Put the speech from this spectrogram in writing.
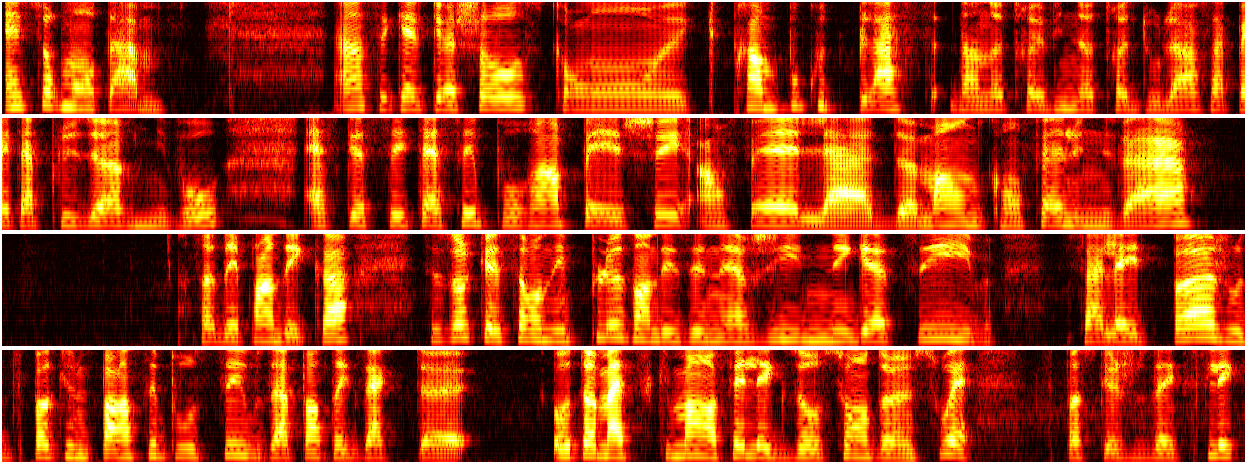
Insurmontable. Hein, c'est quelque chose euh, qui prend beaucoup de place dans notre vie, notre douleur. Ça peut être à plusieurs niveaux. Est-ce que c'est assez pour empêcher, en fait, la demande qu'on fait à l'univers? Ça dépend des cas. C'est sûr que si on est plus dans des énergies négatives, ça l'aide pas. Je vous dis pas qu'une pensée positive vous apporte exact, euh, automatiquement, en fait, l'exhaustion d'un souhait. C'est pas ce que je vous explique.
